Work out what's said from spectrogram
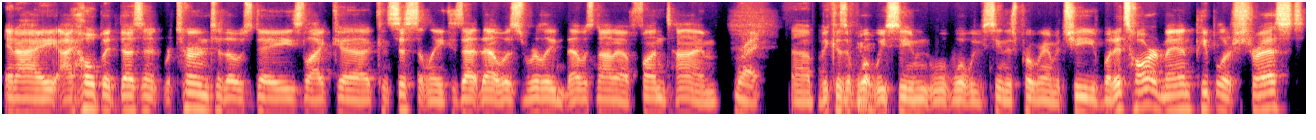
And I, I hope it doesn't return to those days like uh, consistently because that that was really that was not a fun time right uh, because of what we've seen what we've seen this program achieve. But it's hard, man. People are stressed.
